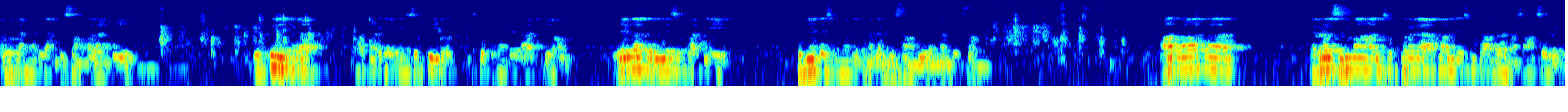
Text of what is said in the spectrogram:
భూమి అన్నట్టుగా అనిపిస్తుంది అలాంటి వ్యక్తులు ఇక్కడ మాట్లాడగలిగిన శక్తి తీసుకొచ్చిందంటే రాజకీయం నిజంగా తెలుగుదేశం పార్టీ పుణ్యం చేసుకుందని చెప్పి నాకు అనిపిస్తా ఉంది వీళ్ళందరూ చూస్తా ఉంది ఆ తర్వాత ఎక్కడో సినిమా శుభ్రంగా వ్యాపారం చేసుకుంటా ఉంటాడు మా సాంబశివరెడ్డి.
